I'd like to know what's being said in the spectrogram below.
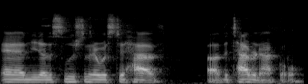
and you know the solution there was to have uh, the tabernacle.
